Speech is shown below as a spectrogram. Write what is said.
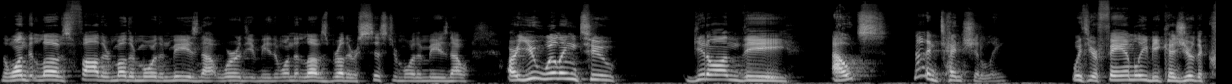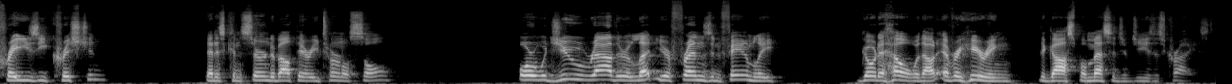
the one that loves father, mother more than me is not worthy of me. The one that loves brother or sister more than me is not. Are you willing to get on the outs, not intentionally, with your family because you're the crazy Christian that is concerned about their eternal soul? Or would you rather let your friends and family go to hell without ever hearing the gospel message of Jesus Christ?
